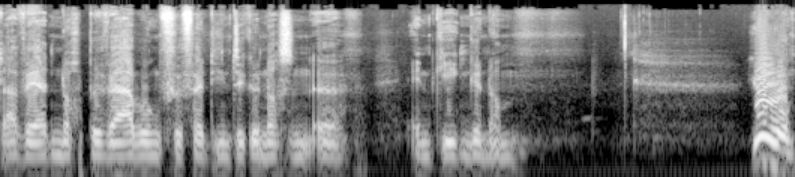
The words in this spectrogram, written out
Da werden noch Bewerbungen für verdiente Genossen äh, entgegengenommen. Jo.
